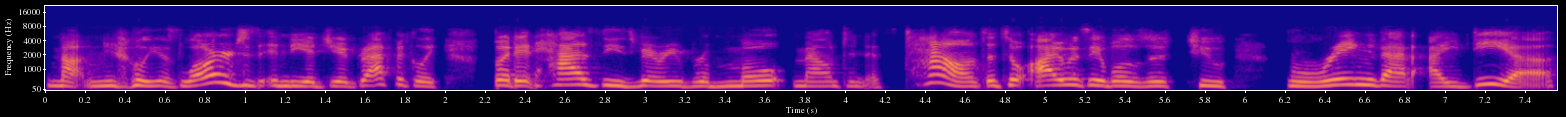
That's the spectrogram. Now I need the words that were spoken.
not nearly as large as India geographically, but it has these very remote mountainous towns. And so I was able to, to bring that idea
